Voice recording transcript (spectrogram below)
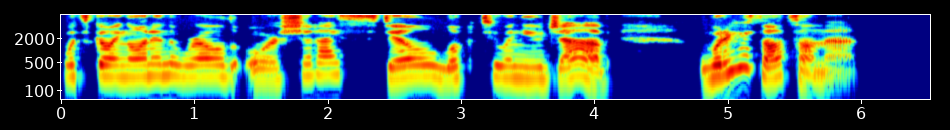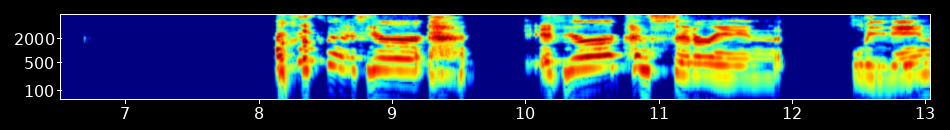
what's going on in the world, or should I still look to a new job? What are your thoughts on that? I think that if you're if you're considering leaving,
